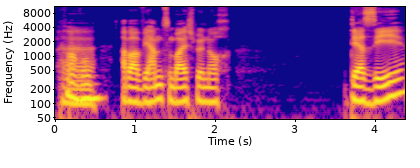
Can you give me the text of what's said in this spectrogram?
Warum? Äh, aber wir haben zum Beispiel noch der See,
